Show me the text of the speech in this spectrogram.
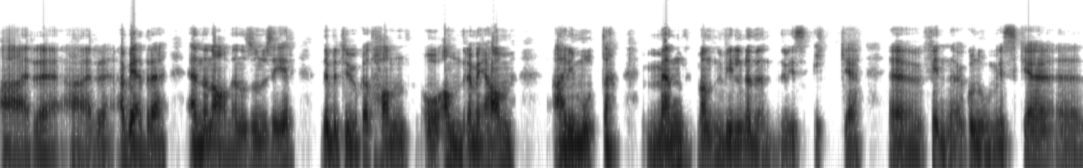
er, er, er, bedre enn en annen. Og som du sier, det betyr jo ikke at han og andre med ham er imot det, men man vil nødvendigvis ikke Eh, finne økonomiske eh,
